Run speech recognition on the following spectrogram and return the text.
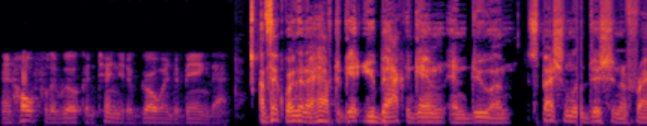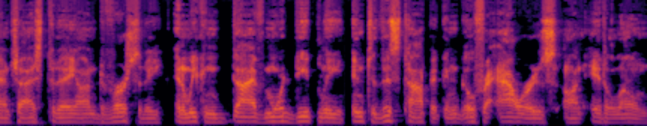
and hopefully we'll continue to grow into being that. I think we're going to have to get you back again and do a special edition of Franchise Today on diversity, and we can dive more deeply into this topic and go for hours on it alone.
